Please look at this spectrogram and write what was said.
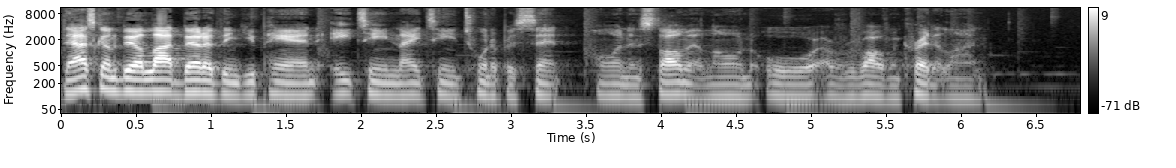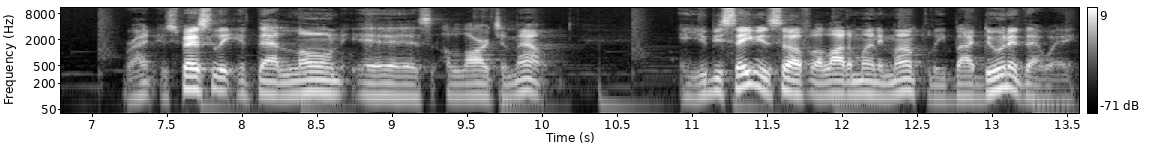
that's going to be a lot better than you paying 18, 19, 20% on installment loan or a revolving credit line, right? Especially if that loan is a large amount. And you'll be saving yourself a lot of money monthly by doing it that way.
